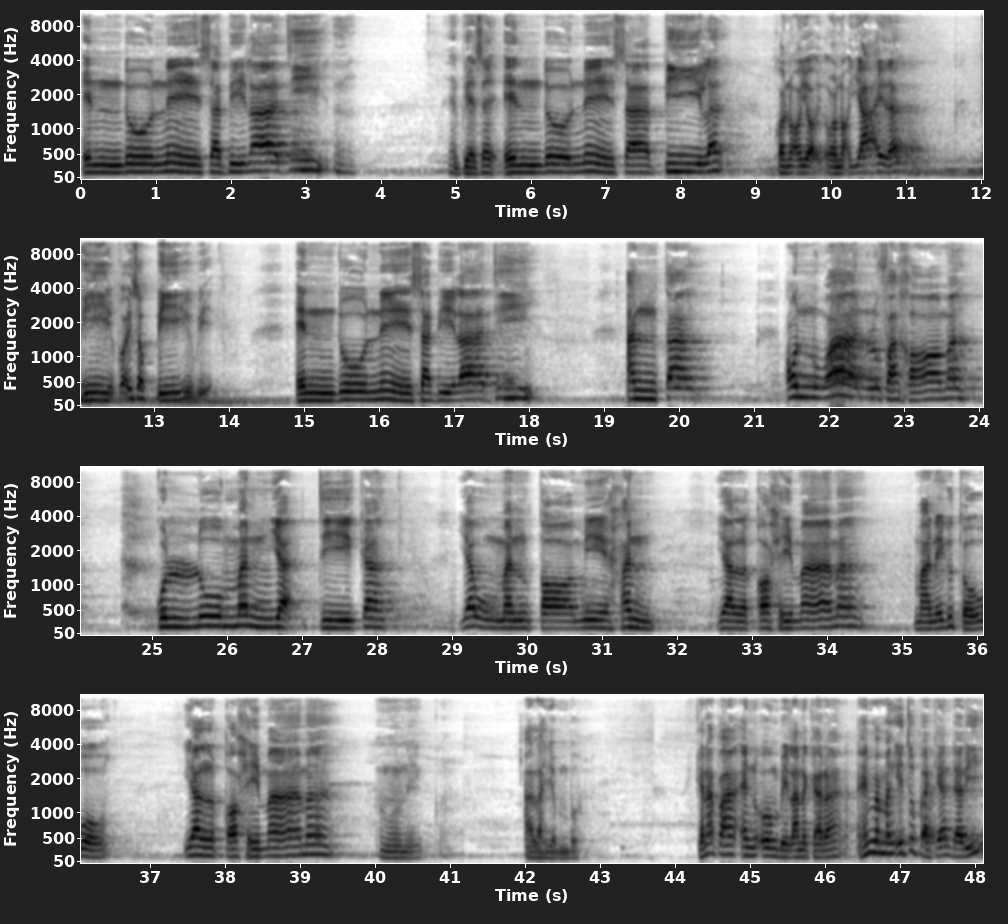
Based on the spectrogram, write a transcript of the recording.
Indonesia biladi. Ya, biasa Indonesia bila. Kono oyo ono ya ida bi kok iso bi, bi. Indonesia biladi anta unwanul fakhamah kullu man ya'tika yauman tamihan yalqa himama mane iku dawa. Yalqa Allah yembuh Kenapa NU bela negara? Eh, memang itu bagian dari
